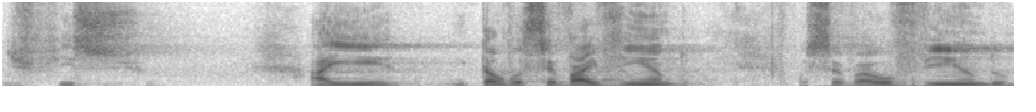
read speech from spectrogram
Difícil. Aí, então você vai vindo, você vai ouvindo,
